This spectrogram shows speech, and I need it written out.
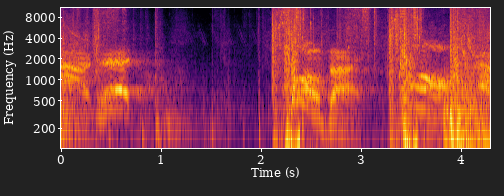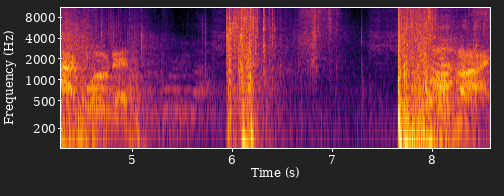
I'm hit! Bullseye! Oh, I'm wounded! Bullseye!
